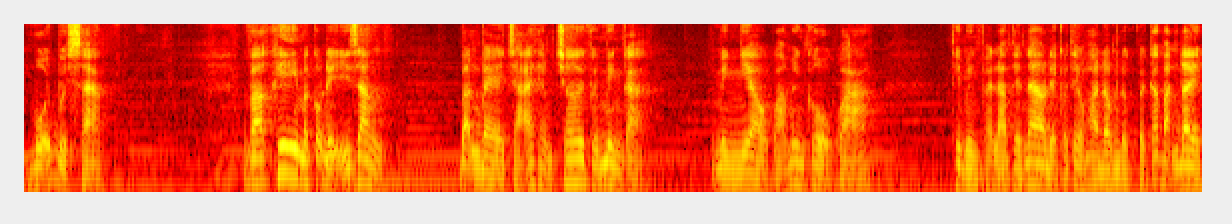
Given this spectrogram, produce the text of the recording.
mỗi buổi sáng. Và khi mà cậu để ý rằng bạn bè chả ai thèm chơi với mình cả, mình nghèo quá, mình khổ quá, thì mình phải làm thế nào để có thể hòa đồng được với các bạn đây?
